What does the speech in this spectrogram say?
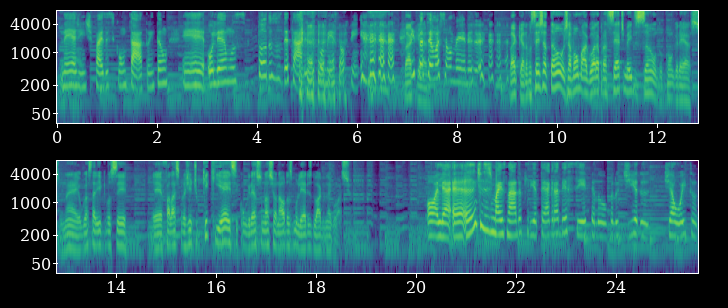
Né, a gente faz esse contato. Então, é, olhamos todos os detalhes, do começo ao fim. Bacana. Isso é ser uma show manager. Bacana. Vocês já estão, já vão agora para a sétima edição do congresso, né? Eu gostaria que você é, falasse para a gente o que, que é esse Congresso Nacional das Mulheres do Agronegócio. Olha, é, antes de mais nada, eu queria até agradecer pelo, pelo dia do dia 8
